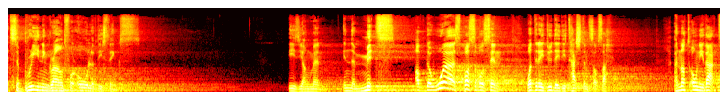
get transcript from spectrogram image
It's a breeding ground for all of these things. These young men, in the midst of the worst possible sin, what do they do? They detach themselves. And not only that,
